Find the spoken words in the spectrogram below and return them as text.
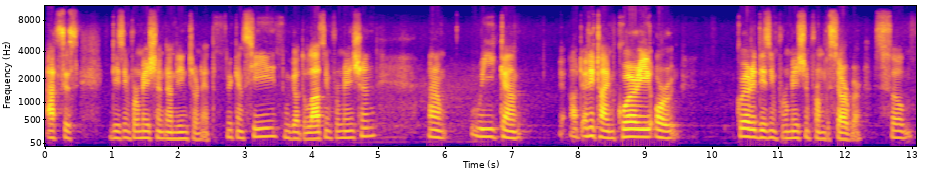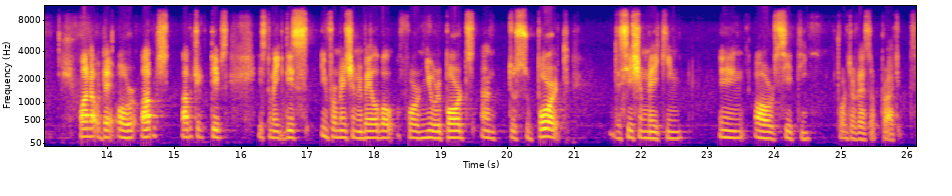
access this information on the internet. We can see we got the last information. Um, we can at any time query or query this information from the server. So one of the our ob objectives is to make this information available for new reports and to support decision making in our city for the rest of projects.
